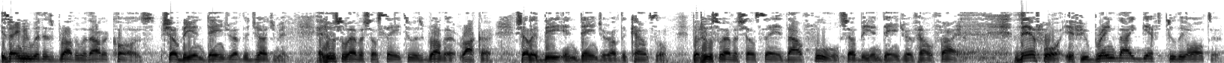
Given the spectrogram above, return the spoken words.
is angry with his brother without a cause shall be in danger of the judgment. And whosoever shall say to his brother, Raca, shall it be in danger of the council. But whosoever shall say, Thou fool, shall be in danger of hell fire. Therefore, if you bring thy gift to the altar,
